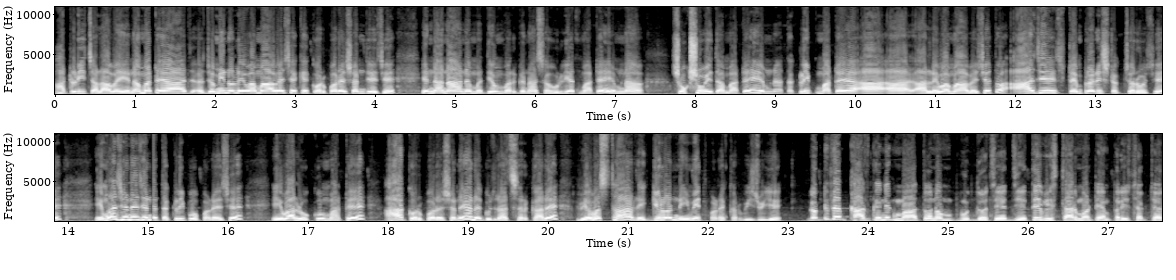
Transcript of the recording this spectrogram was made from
હાટડી ચલાવે. એના માટે આ જમીનો લેવામાં આવે છે કે કોર્પોરેશન જે છે, એ નાના અને મધ્યમ વર્ગના સહુલિયત માટે, એમના સુખ સુવિધા માટે, એમના તકલીફ માટે આ આ લેવામાં આવે છે. તો આ જે ટેમ્પરરી સ્ટ્રક્ચરો છે, એમાં જેને જેને તકલીફો પડે છે, એવા લોકો માટે આ કોર્પોરેશને અને ગુજરાત સરકારે વ્યવસ્થા રેગ્યુલર નિયમિતપણે કરવી જોઈએ. ડૉક્ટર સાહેબ, ખાસ કરીને એક મહત્વનો મુદ્દો છે, જે તે વિસ્તારમાં ટેમ્પરરી સ્ટ્રક્ચર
